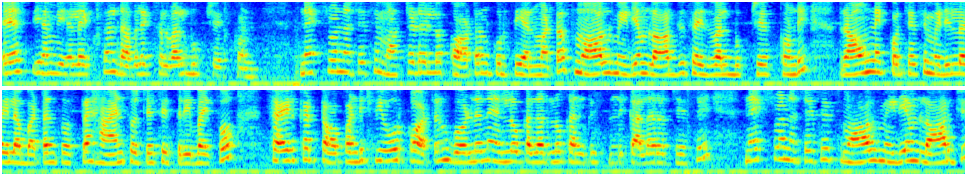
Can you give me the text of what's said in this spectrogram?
S M L XL double XL వాళ్ళు బుక్ చేసుకోండి. నెక్స్ట్ వన్ వచ్చేసి మస్టర్డ్ ఎల్లో కాటన్ కుర్తీ అనమాట స్మాల్ మీడియం లార్జ్ సైజ్ వాళ్ళు బుక్ చేసుకోండి. రౌండ్ నెక్ వచ్చేసి మిడిల్లో ఇలా బటన్స్ వస్తాయి. హ్యాండ్స్ వచ్చేసి three by four side cut top అండి. ప్యూర్ కాటన్ గోల్డెన్ ఎల్లో కలర్లో కనిపిస్తుంది. కలర్ వచ్చేసి. నెక్స్ట్ వన్ వచ్చేసి స్మాల్ మీడియం లార్జ్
